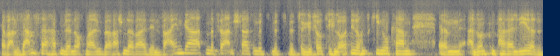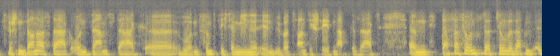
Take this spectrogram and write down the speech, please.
glaube, am Samstag hatten wir noch mal überraschenderweise in Weingarten eine Veranstaltung mit, mit, mit 40 Leuten, die noch ins Kino kamen. Ähm, ansonsten parallel parallel, also zwischen Donnerstag und Samstag äh, wurden 50 Termine in über 20 Städten abgesagt. Das war für uns eine Situation, wo wir sagten, äh,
